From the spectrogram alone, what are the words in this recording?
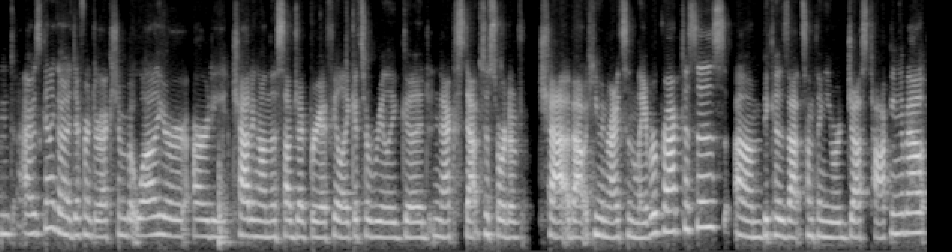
and I was going to go in a different direction, but while you're already chatting on the subject, Bree, I feel like it's a really good next step to sort of chat about human rights and labor practices um, because that's something you were just talking about.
